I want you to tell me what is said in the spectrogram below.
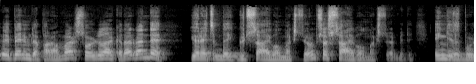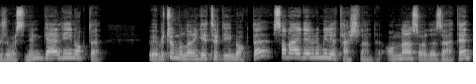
ve benim de param var soylular kadar ben de yönetimde güç sahibi olmak istiyorum, söz sahibi olmak istiyorum dedi. İngiliz burjuvasının geldiği nokta. Ve bütün bunların getirdiği nokta sanayi devrimiyle taşlandı. Ondan sonra da zaten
